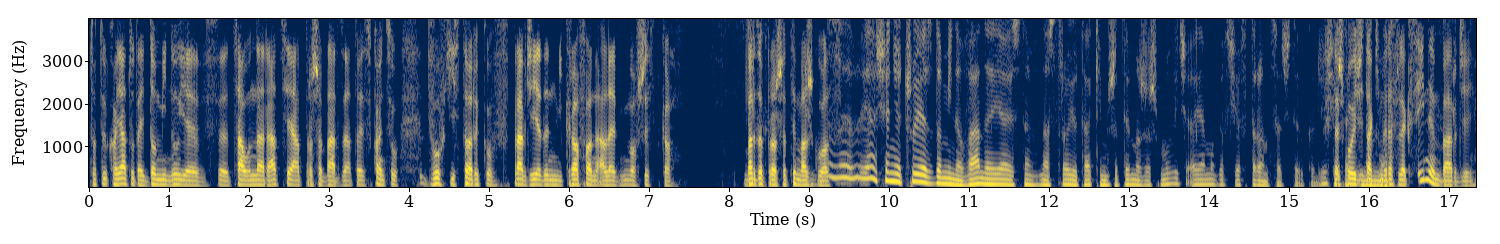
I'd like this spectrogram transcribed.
to tylko ja tutaj dominuję całą narrację, a proszę bardzo, a to jest w końcu dwóch historyków, wprawdzie jeden mikrofon, ale mimo wszystko. Bardzo proszę, ty masz głos. Ale ja się nie czuję zdominowany, ja jestem w nastroju takim, że ty możesz mówić, a ja mogę się wtrącać tylko. Dzisiaj Chcesz powiedzieć takim refleksyjnym bardziej?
